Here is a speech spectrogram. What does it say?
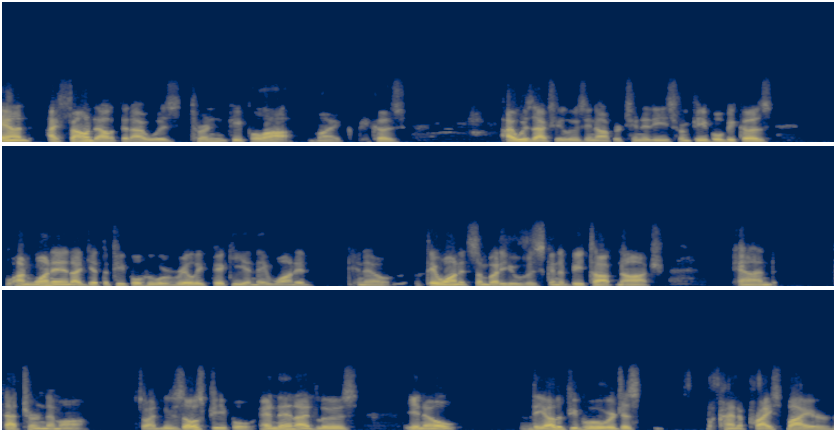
And I found out that I was turning people off, Mike, because I was actually losing opportunities from people because on one end I'd get the people who were really picky and they wanted, you know, they wanted somebody who was going to be top notch and that turned them off. So I'd lose those people and then I'd lose, you know, the other people who were just kind of price buyer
